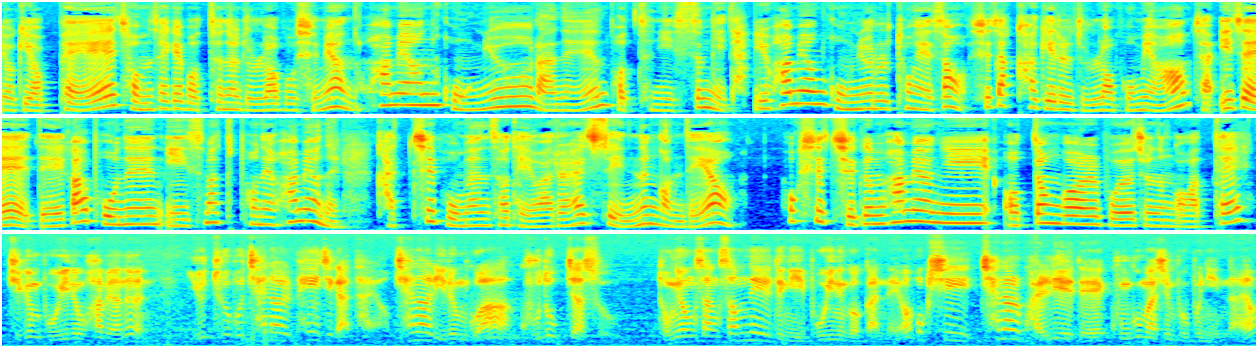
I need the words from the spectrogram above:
여기 옆에 점세개 버튼을 눌러보시면 화면 공유라는 버튼이 있습니다. 이 화면 공유를 통해서 시작하기를 눌러보면 자, 이제 내가 보는 이 스마트폰의 화면을 같이 보면서 대화를 할 수 있는 건데요. 혹시 지금 화면이 어떤 걸 보여주는 것 같아? 지금 보이는 화면은 유튜브 채널 페이지 같아요. 채널 이름과 구독자 수, 동영상 썸네일 등이 보이는 것 같네요. 혹시 채널 관리에 대해 궁금하신 부분이 있나요?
